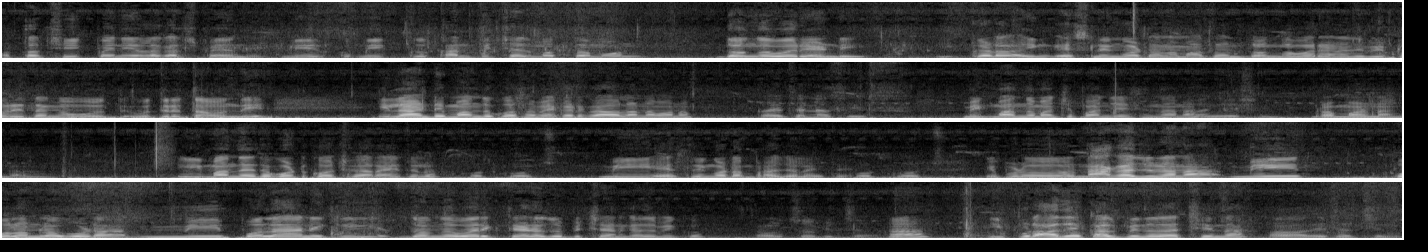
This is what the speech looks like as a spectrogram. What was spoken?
మొత్తం చీక్పై నీళ్ళ కలిసిపోయింది. మీకు మీకు కనిపించేది మొత్తము దొంగవరి అండి. ఇక్కడ ఎస్లింగోటంలో మాత్రం దొంగవరి అనేది విపరీతంగా ఉధృతం ఉంది. ఇలాంటి మందు కోసం ఎక్కడికి రావాలన్నా మనం? రైతన్న సీడ్స్. మీకు మందు మంచి పని చేసిందన్నా పని చేసింది బ్రహ్మాండంగా ఈ మందు అయితే కొట్టుకోవచ్చు కదా రైతులు? కొట్టుకోవచ్చు. మీ ఎస్లింగోటం ప్రజలైతే. కొట్టుకోవచ్చు. ఇప్పుడు నాగార్జున మీ పొలంలో కూడా మీ పొలానికి దొంగవరికి తేడా చూపించాను కదా మీకు? అవును చూపించా ఆ? ఇప్పుడు అదే కలిపింది వచ్చిందా? అదే వచ్చింది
